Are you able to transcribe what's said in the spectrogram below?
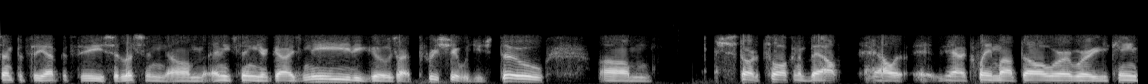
sympathy, empathy. He said, "Listen, um, anything your guys need," he goes, "I appreciate what you do." Um, started talking about how, yeah, Claymont, Delaware, where you came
